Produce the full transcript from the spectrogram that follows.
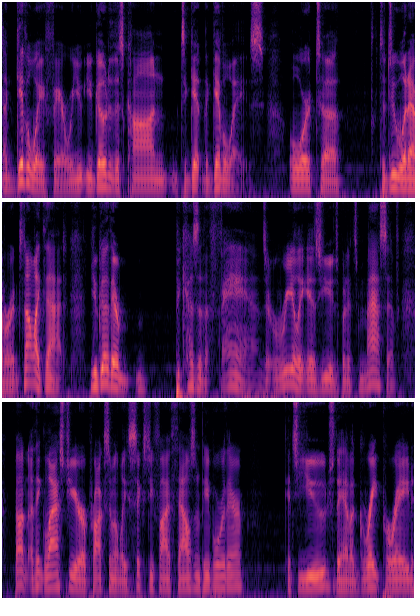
a giveaway fair where you, you go to this con to get the giveaways or to to do whatever. It's not like that. You go there because of the fans. It really is huge, but it's massive. About I think last year approximately 65,000 people were there. It's huge. They have a great parade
